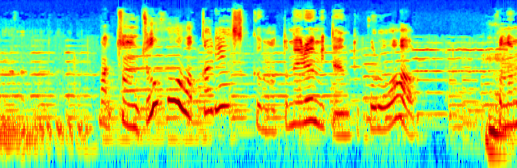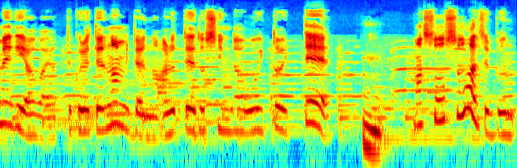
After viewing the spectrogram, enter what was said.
うん、まあ、その情報を分かりやすくまとめるみたいなところは、うん。このメディアがやってくれてるなみたいなある程度信頼を置いといて、うん。まあ、ソースは自分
